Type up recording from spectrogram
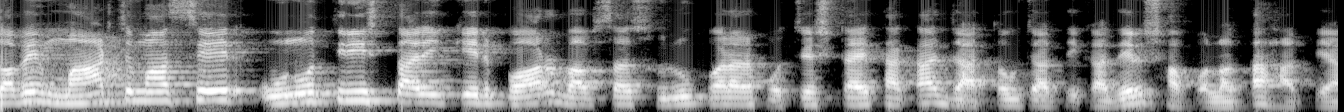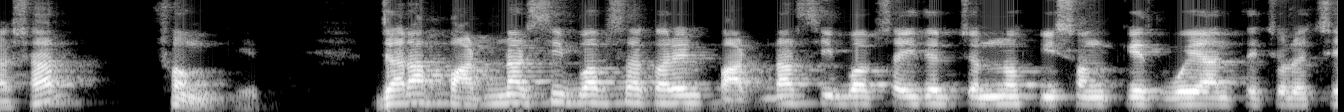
তবে মার্চ মাসের উনত্রিশ তারিখের পর ব্যবসা শুরু করার প্রচেষ্টায় থাকা জাতক জাতিকাদের সফলতা হাতে আসার সংকেত। যারা পার্টনারশিপ ব্যবসা করেন পার্টনারশিপ ব্যবসায়ীদের জন্য কি সংকেত বয়ে আনতে চলেছে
